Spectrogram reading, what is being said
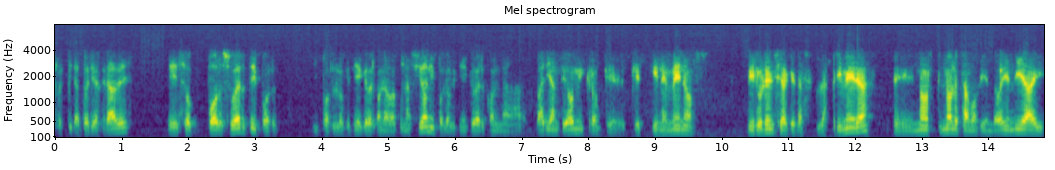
respiratorias graves. Eso por suerte y por y por lo que tiene que ver con la vacunación y por lo que tiene que ver con la variante Omicron que, que tiene menos virulencia que las, las primeras, eh, no, no lo estamos viendo. Hoy en día hay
